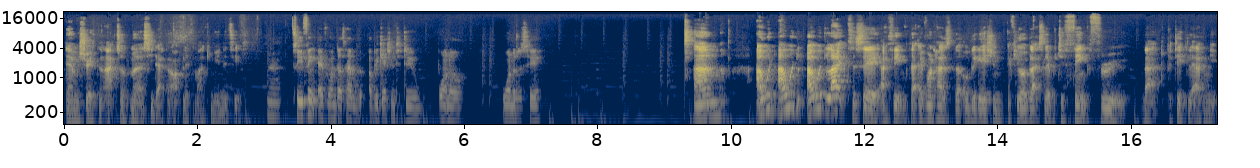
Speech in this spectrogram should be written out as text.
demonstrating an act of mercy that can uplift my community. Yeah. So you think everyone does have an obligation to do one or one of the two? Um, I would, I would, I would like to say I think that everyone has the obligation, if you're a black celebrity, to think through that particular avenue.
